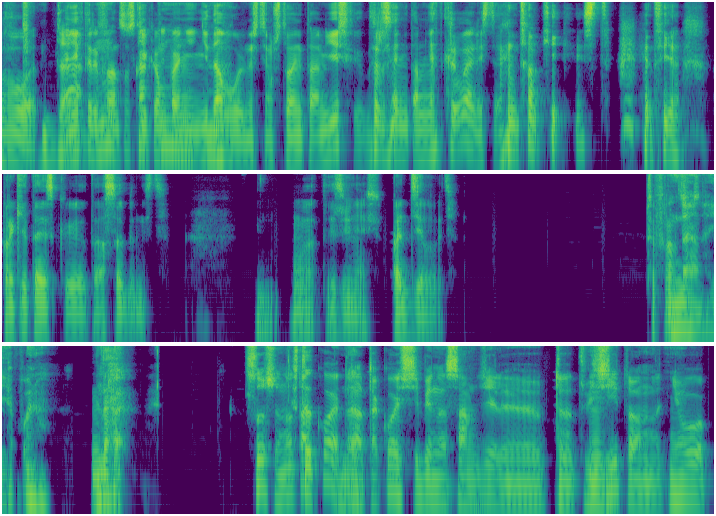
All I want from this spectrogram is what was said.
Вот. Да, а некоторые ну, французские компании недовольны тем, что они там есть, даже они там не открывались, они там есть. Это я про китайскую эту особенность. Вот, извиняюсь, подделывать. Ты француз. Да, да, я понял. Да. Слушай, ну что... такое, да, да, такой себе на самом деле этот визит, он от него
